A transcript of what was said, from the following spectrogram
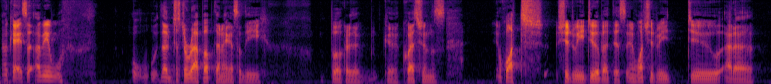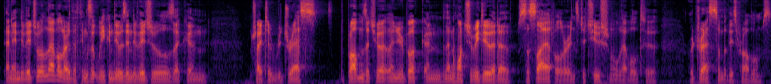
Okay, so I mean, just to wrap up, then I guess of the book or the questions what should we do about this? And what should we do at a an individual level? Are the things that we can do as individuals that can try to redress the problems that you outline in your book? And then what should we do at a societal or institutional level to redress some of these problems?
